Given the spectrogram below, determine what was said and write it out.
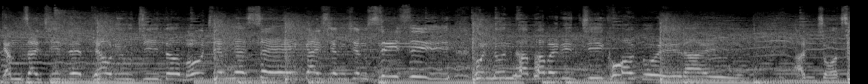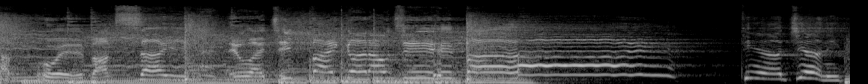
踮在一个漂流一道无情的世界，生生死死，分分合合的日子看过来。安怎忏悔目屎，就爱一摆搁流一摆。听这呢久，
